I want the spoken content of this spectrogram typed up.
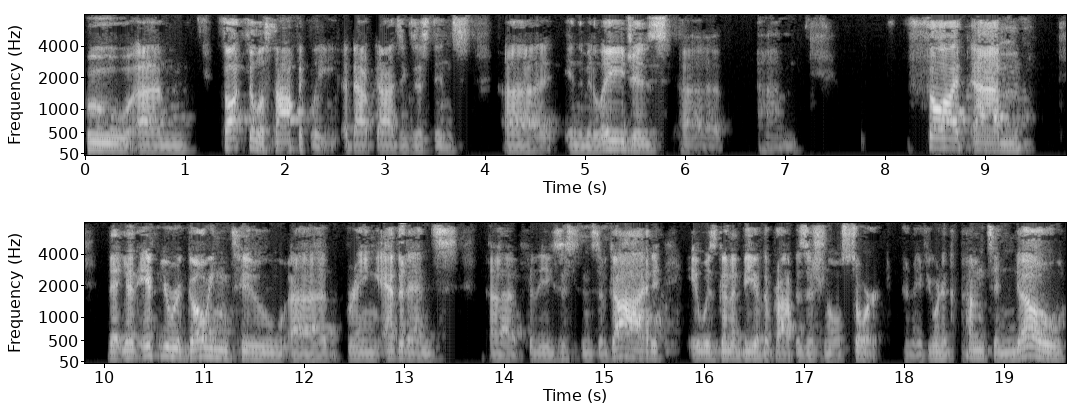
who um, thought philosophically about God's existence uh, in the Middle Ages uh, um, thought um, that you know, if you were going to uh, bring evidence for the existence of God, it was going to be of the propositional sort. And if you want to come to know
